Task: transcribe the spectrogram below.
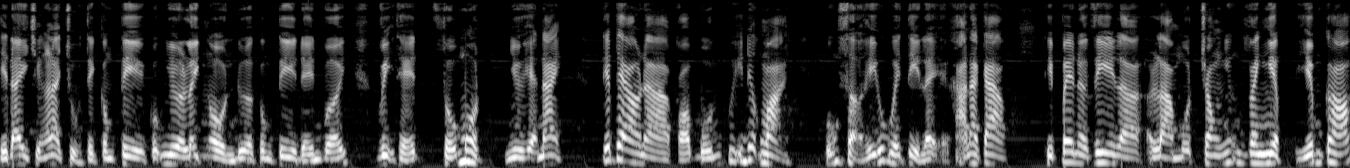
thì đây chính là chủ tịch công ty cũng như linh hồn đưa công ty đến với vị thế số 1 như hiện nay. Tiếp theo là có bốn quỹ nước ngoài cũng sở hữu với tỷ lệ khá là cao. Thì PNG là là một trong những doanh nghiệp hiếm có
